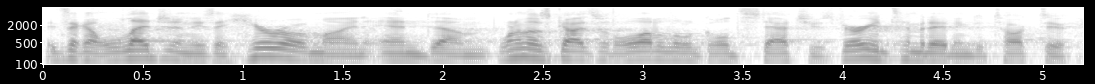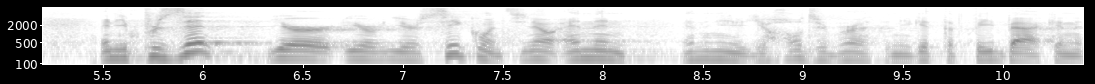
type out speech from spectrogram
he's like a legend. He's a hero of mine, and um, one of those guys with a lot of little gold statues. Very intimidating to talk to. And you present your your, your sequence, you know, and then and then you, you hold your breath and you get the feedback, and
